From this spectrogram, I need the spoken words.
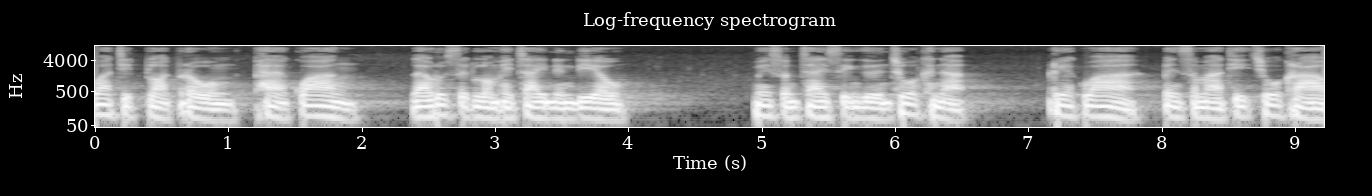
ว่าจิตปลอดโปร่งแผ่กว้าง แล้วรู้สึกลมหายใจหนึ่งเดียว ไม่สนใจสิ่งอื่นชั่วขณะ เรียกว่าเป็นสมาธิชั่วคราว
